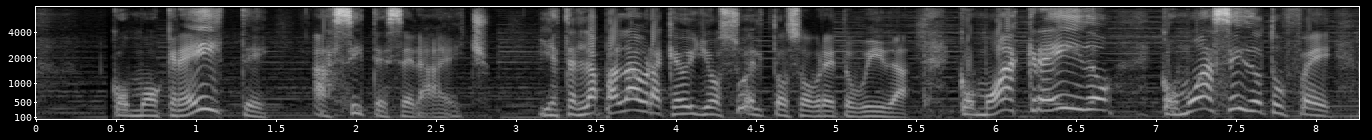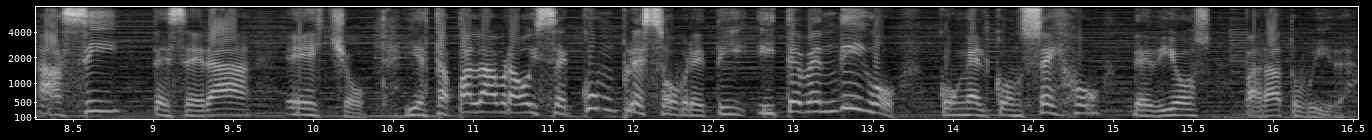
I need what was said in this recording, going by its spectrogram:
como creíste, así te será hecho. Y esta es la palabra que hoy yo suelto sobre tu vida. Como has creído, como ha sido tu fe, así te será hecho. Y esta palabra hoy se cumple sobre ti y te bendigo con el consejo de Dios para tu vida.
